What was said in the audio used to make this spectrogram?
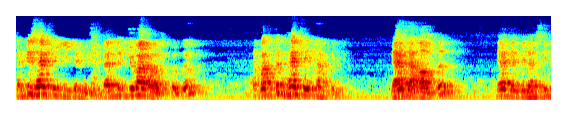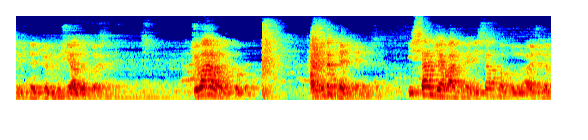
Yani biz her şeyi yitirmişiz. Ben dün cuma namazı kıldım. Baktım her şey taklit. Nerede altın, nerede plastiğin üstüne sürülmüş yaldız boya. Kıldık. Acıdım kendi kendimize. İslam cemaatine, İslam toplumuna acıdım.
